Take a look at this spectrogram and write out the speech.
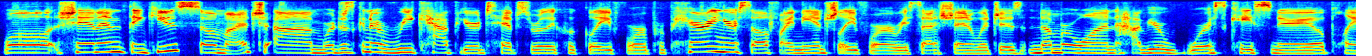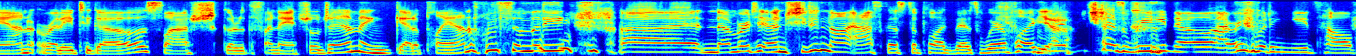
Well, Shannon, thank you so much. Um, we're just going to recap your tips really quickly for preparing yourself financially for a recession, which is number one, have your worst case scenario plan ready to go, slash, go to the financial gym and get a plan with somebody. uh, number two, and she did not ask us to plug this. We're plugging Yeah. it because we know everybody needs help.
